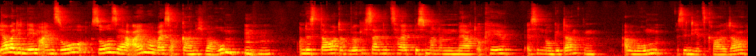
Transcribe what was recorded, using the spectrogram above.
Ja. Weil die nehmen einen so, so sehr ein, man weiß auch gar nicht warum. Mhm. Und es dauert dann wirklich seine Zeit, bis man dann merkt, okay, es sind nur Gedanken. Aber warum sind die jetzt gerade da?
